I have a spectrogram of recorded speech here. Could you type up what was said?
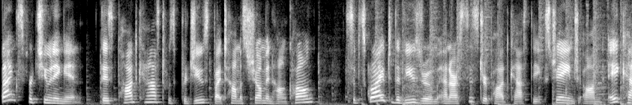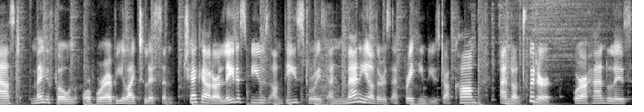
Thanks for tuning in. This podcast was produced by Thomas Shum in Hong Kong. Subscribe to The Viewsroom and our sister podcast, The Exchange, on ACAST, Megaphone, or wherever you like to listen. Check out our latest views on these stories and many others at breakingviews.com and on Twitter, where our handle is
